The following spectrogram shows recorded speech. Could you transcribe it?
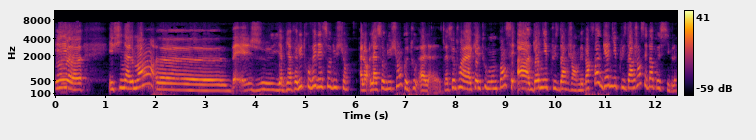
Et, et finalement, euh, ben, il a bien fallu trouver des solutions. Alors la solution que tout, la à laquelle tout le monde pense, c'est à ah, gagner plus d'argent. Mais parfois gagner plus d'argent, c'est pas possible.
